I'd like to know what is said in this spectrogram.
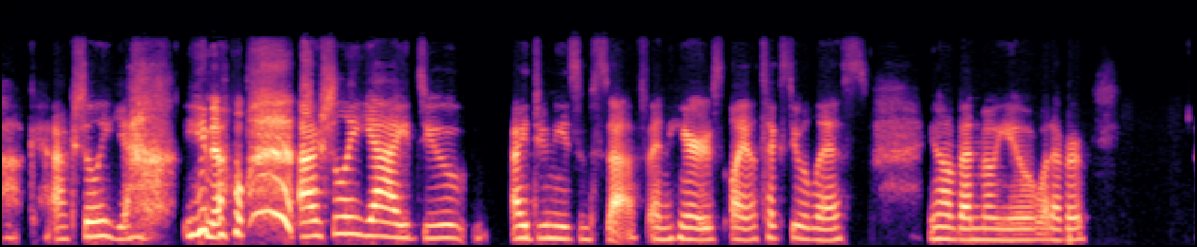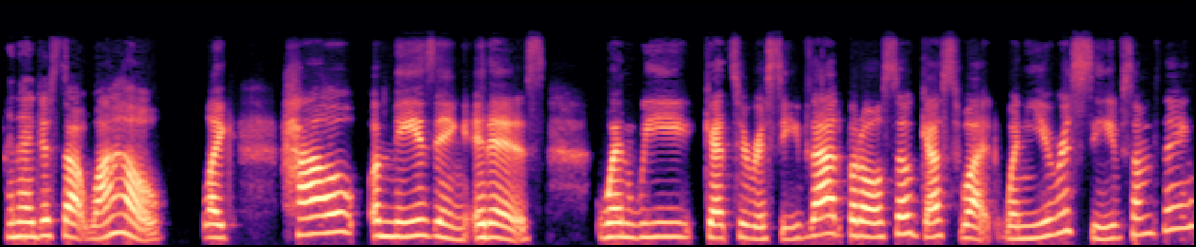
fuck, actually, yeah, you know, actually, yeah, I do. I do need some stuff. And here's, I'll text you a list, you know, Venmo you or whatever. And I just thought, wow, like, how amazing it is when we get to receive that. But also, guess what? When you receive something,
